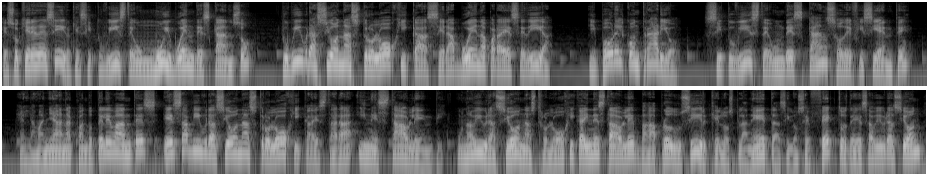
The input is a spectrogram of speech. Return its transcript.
Eso quiere decir que si tuviste un muy buen descanso, tu vibración astrológica será buena para ese día. Y por el contrario, si tuviste un descanso deficiente, en la mañana cuando te levantes, esa vibración astrológica estará inestable en ti. Una vibración astrológica inestable va a producir que los planetas y los efectos de esa vibración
